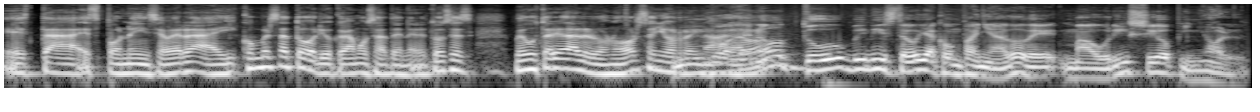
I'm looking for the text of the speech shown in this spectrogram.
esta exponencia, ¿verdad? Y conversatorio que vamos a tener. Entonces, me gustaría darle el honor, señor Reinaldo. Bueno, tú viniste hoy acompañado de Mauricio Piñol.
